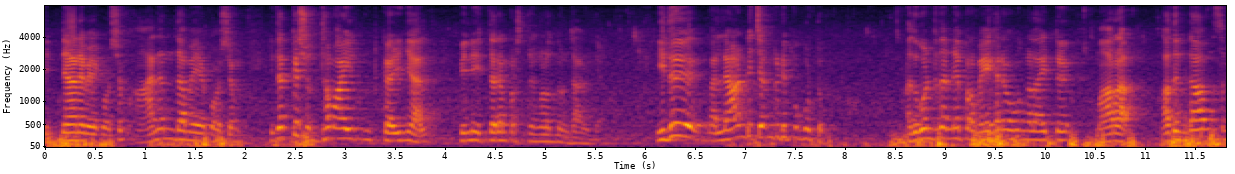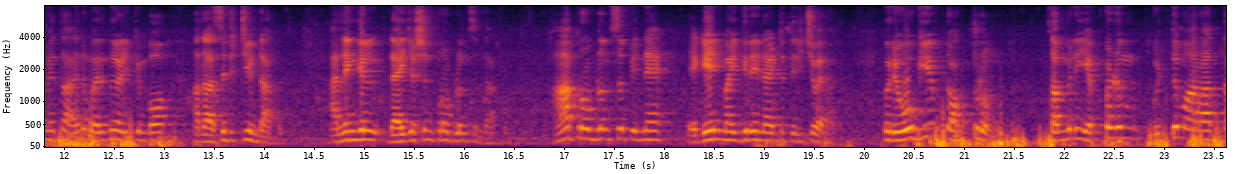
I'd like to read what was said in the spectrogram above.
വിജ്ഞാനമയ കോശം ആനന്ദമയ കോശം ഇതൊക്കെ ശുദ്ധമായി കഴിഞ്ഞാൽ പിന്നെ ഇത്തരം പ്രശ്നങ്ങളൊന്നും ഉണ്ടാവില്ല. ഇത് വല്ലാണ്ട് ചങ്കിടിപ്പ് കൂട്ടും. അതുകൊണ്ട് തന്നെ പ്രമേഹ രോഗങ്ങളായിട്ട് മാറാം. അതുണ്ടാവുന്ന സമയത്ത് അതിന് മരുന്ന് കഴിക്കുമ്പോൾ അത് അസിഡിറ്റി ഉണ്ടാക്കും. അല്ലെങ്കിൽ ഡൈജഷൻ പ്രോബ്ലംസ് ഉണ്ടാക്കും. ആ പ്രോബ്ലംസ് പിന്നെ എഗെയിൻ മൈഗ്രെയിൻ ആയിട്ട് തിരിച്ചു വരാം. ഇപ്പോൾ രോഗിയും ഡോക്ടറും തമ്മിൽ എപ്പോഴും വിട്ടുമാറാത്ത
